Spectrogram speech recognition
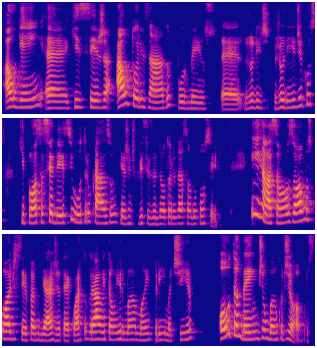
alguém é, que seja autorizado por meios é, jurídicos que possa ceder esse útero, caso que a gente precisa de autorização do conselho. Em relação aos óvulos, pode ser familiar de até quarto grau, então irmã, mãe, prima, tia, ou também de um banco de óvulos.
